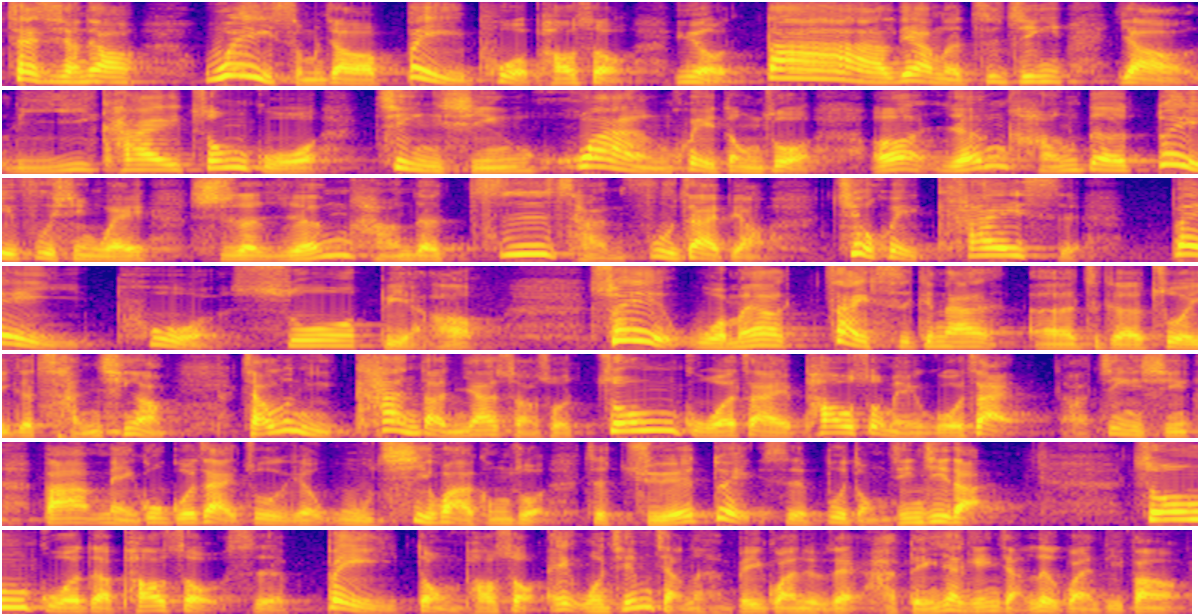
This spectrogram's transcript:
再次强调，为什么叫被迫抛售？因为有大量的资金要离开中国进行换汇动作，而人行的兑付行为，使得人行的资产负债表就会开始被迫缩表。所以我们要再次跟他呃这个做一个澄清啊。假如你看到人家想说中国在抛售美国国债啊，进行把美国国债做一个武器化工作，这绝对是不懂经济的。中国的抛售是被动抛售，哎，我前面讲的很悲观，对不对？啊，等一下给你讲乐观的地方。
